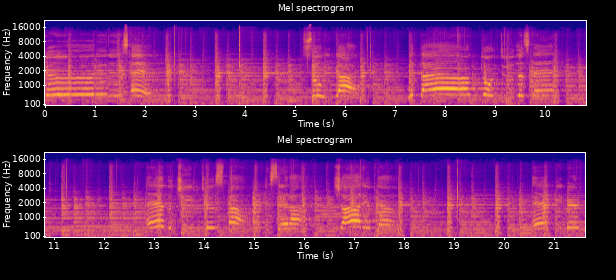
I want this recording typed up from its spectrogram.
gun in his hand. So he died without going to the stand. And the chief just smiled and said, I shot him down. And Gilberto Ramos,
